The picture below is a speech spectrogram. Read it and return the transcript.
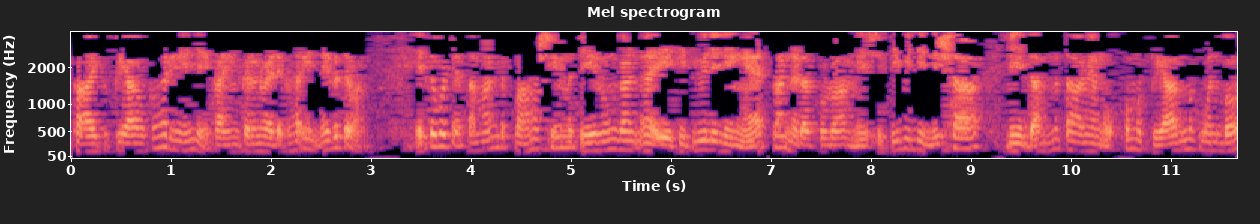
කායික ක්‍රියාවක හරි නෙන්නේ. කයින් කරන වැඩක හරි නෙවතවන්න. එතකොට Tamanට පහසෙන්ම තේරුම් ගන්න ඒ සිතිවිලිෙන් ඈත් වන්නට පුළුවන් මේ සිතිවිලි නිසා මේ ධර්මතාවයන් ඔක්කොම ක්‍රියාත්මක වන බව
